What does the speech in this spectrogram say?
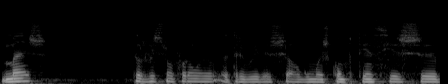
mas, pelos vistos, não foram atribuídas algumas competências uh,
